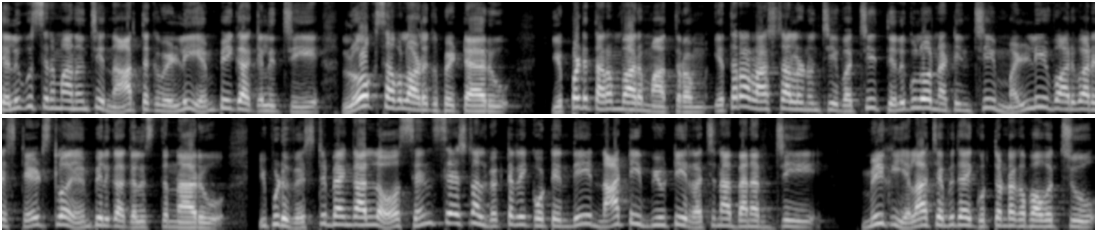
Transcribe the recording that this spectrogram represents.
తెలుగు సినిమా నుంచి నార్త్కు వెళ్ళి ఎంపీగా గెలిచి లోక్సభలో అడుగుపెట్టారు. ఇప్పటి తరం వారు మాత్రం ఇతర రాష్ట్రాల నుంచి వచ్చి తెలుగులో నటించి మళ్ళీ వారి వారి స్టేట్స్లో ఎంపీలుగా గెలుస్తున్నారు. ఇప్పుడు వెస్ట్ బెంగాల్లో సెన్సేషనల్ విక్టరీ కొట్టింది నాటి బ్యూటీ రచనా బెనర్జీ. మీకు ఎలా చెబితే గుర్తుండకపోవచ్చు.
